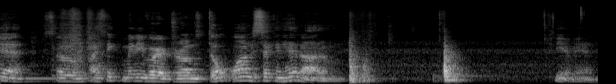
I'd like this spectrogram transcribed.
Yeah, so I think many of our drums don't want a second head on them. Yeah, man.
